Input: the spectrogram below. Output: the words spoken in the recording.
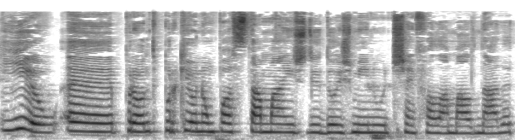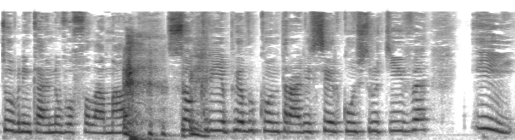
E eu, eh, pronto, porque eu não posso estar mais de dois minutos sem falar mal de nada. Estou a brincar, eu não vou falar mal. Só queria, pelo contrário, ser construtiva e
